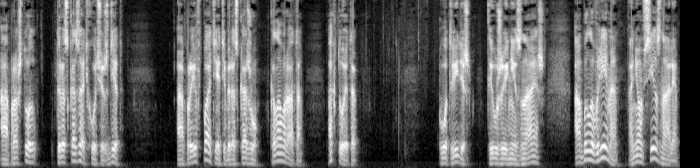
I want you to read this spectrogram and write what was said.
А про что ты рассказать хочешь, дед? А про Евпатия я тебе расскажу, Калаврата. А кто это? Вот видишь, ты уже и не знаешь. А было время, о нем все знали.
